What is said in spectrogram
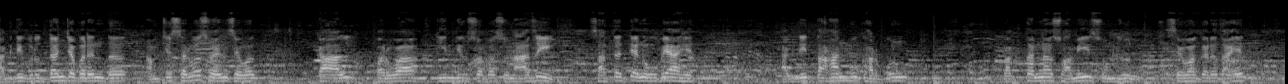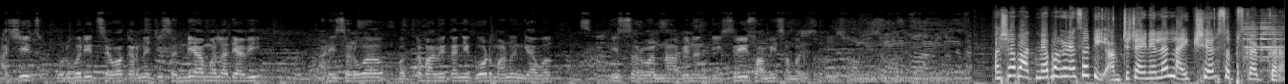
अगदी वृद्धांच्यापर्यंत आमचे सर्व स्वयंसेवक काल परवा तीन दिवसापासून आजही सातत्यानं उभे आहेत. अगदी तहानभूक हरपून भक्तांना स्वामी समजून सेवा करत आहेत. अशीच उर्वरित सेवा करण्याची संधी आम्हाला द्यावी. आणि सर्व भक्त भाविकांनी गोड मानून घ्यावं. हीच सर्वांना विनंती. श्री स्वामी समर्थ. अशा बातम्या पाहण्यासाठी आमच्या चॅनेलला लाईक शेअर सबस्क्राईब करा.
